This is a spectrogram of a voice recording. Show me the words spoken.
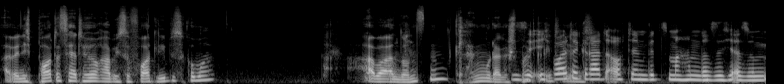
Aber wenn ich Portishead höre, habe ich sofort Liebeskummer. Aber ansonsten Klang oder Geschmack. Also ich wollte gerade auch den Witz machen, dass ich also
